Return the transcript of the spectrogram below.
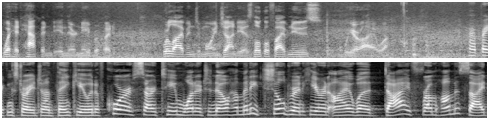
what had happened in their neighborhood. We're live in Des Moines. John Diaz, Local 5 News. We are Iowa. Heartbreaking story, John. Thank you. And of course, our team wanted to know how many children here in Iowa die from homicide.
